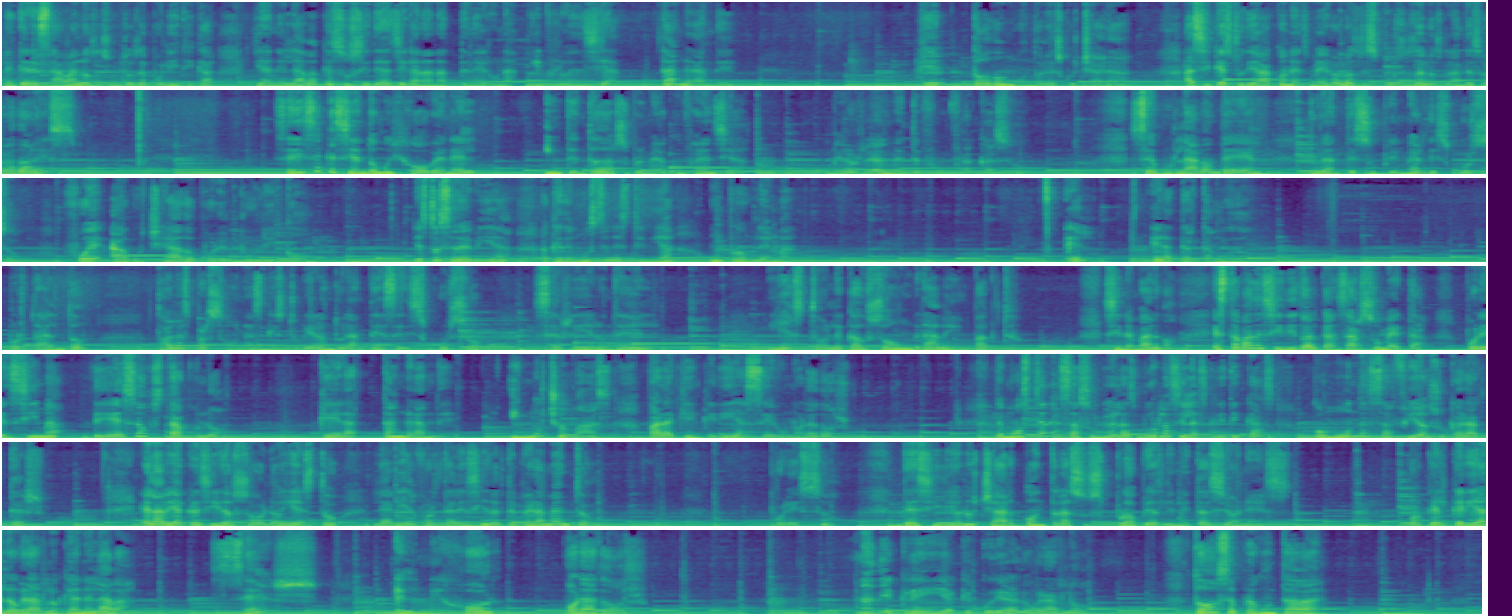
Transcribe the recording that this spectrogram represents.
Le interesaban los asuntos de política y anhelaba que sus ideas llegaran a tener una influencia tan grande que todo mundo le escuchara. Así que estudiaba con esmero los discursos de los grandes oradores. Se dice que siendo muy joven él intentó dar su primera conferencia, pero realmente fue un fracaso. Se burlaron de él durante su primer discurso fue abucheado por el público. Y esto se debía a que Demóstenes tenía un problema. Él era tartamudo. Por tanto, todas las personas que estuvieron durante ese discurso se rieron de él. Y esto le causó un grave impacto. Sin embargo, estaba decidido a alcanzar su meta por encima de ese obstáculo que era tan grande y mucho más para quien quería ser un orador. Demóstenes asumió las burlas y las críticas como un desafío a su carácter. Él había crecido solo y esto le había fortalecido el temperamento. Por eso, decidió luchar contra sus propias limitaciones. Porque él quería lograr lo que anhelaba, ser el mejor orador. Nadie creía que pudiera lograrlo todos se preguntaban,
